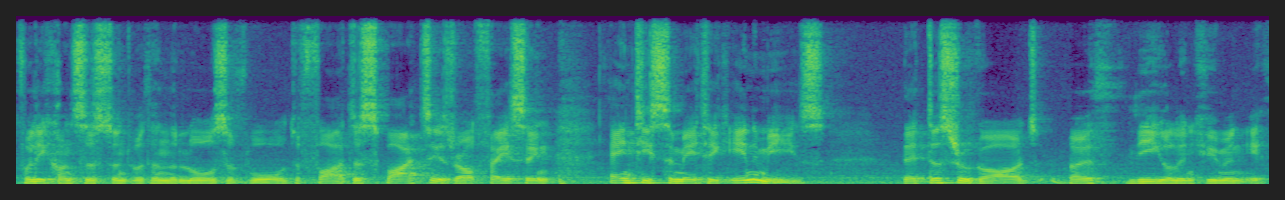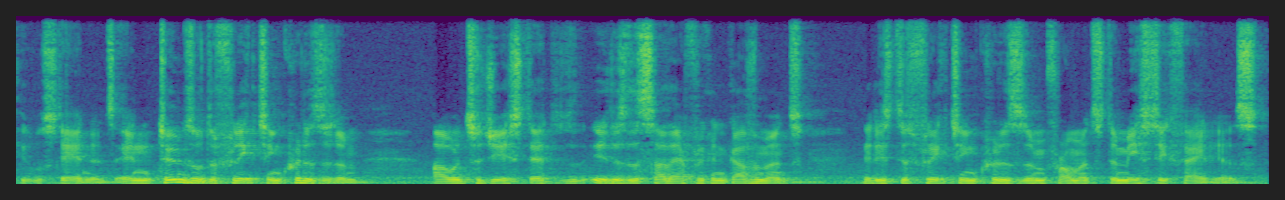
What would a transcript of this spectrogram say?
fully consistent within the laws of war, despite Israel facing anti Semitic enemies that disregard both legal and human ethical standards. In terms of deflecting criticism, I would suggest that it is the South African government that is deflecting criticism from its domestic failures.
